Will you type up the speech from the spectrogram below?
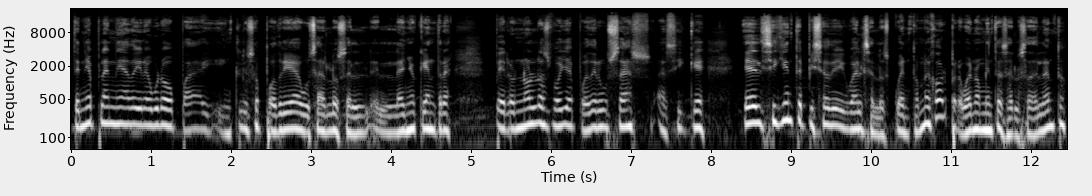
tenía planeado ir a Europa, e incluso podría usarlos el, el año que entra, pero no los voy a poder usar. Así que el siguiente episodio igual se los cuento mejor, pero bueno, mientras se los adelanto,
